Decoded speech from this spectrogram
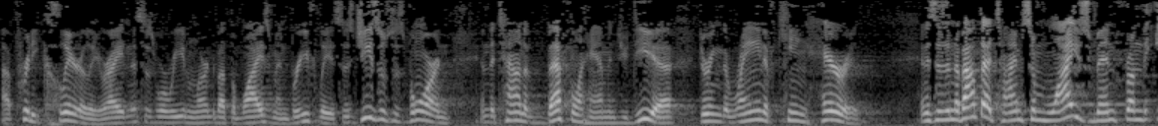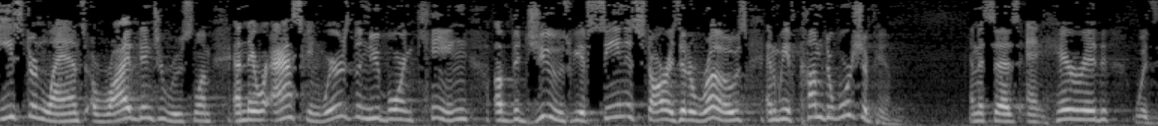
uh, pretty clearly, right? And this is where we even learned about the wise men briefly. It says, Jesus was born in the town of Bethlehem in Judea during the reign of King Herod. And it says, And about that time, some wise men from the eastern lands arrived in Jerusalem, and they were asking, Where's the newborn king of the Jews? We have seen his star as it arose, and we have come to worship him. And it says, And Herod was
